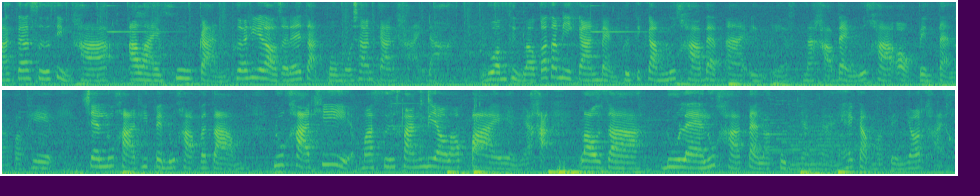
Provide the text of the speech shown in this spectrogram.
มักจะซื้อสินค้าอะไรคู่กัน เพื่อที่เราจะได้จัดโปรโมชั่นการขายได้ รวมถึงเราก็จะมีการแบ่งพฤติกรรมลูกค้าแบบ RMF นะคะ แบ่งลูกค้าออกเป็นแต่ละประเภท เช่น ลูกค้าที่เป็นลูกค้าประจำลูกค้าที่มาซื้อครั้งเดียวแล้วไปอย่างเงี้ยค่ะ เราจะดูแลลูกค้าแต่ละกลุ่มยังไง ให้กลับมาเป็นยอดขายของ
